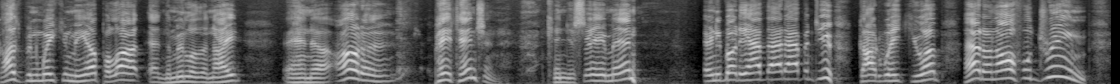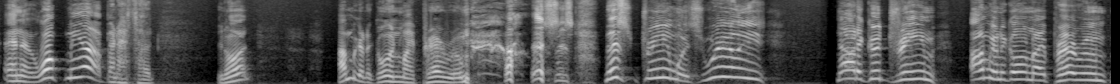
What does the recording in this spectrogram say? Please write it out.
God's been waking me up a lot in the middle of the night, and uh, I ought to pay attention. Can you say amen? Anybody have that happen to you? God wake you up? I had an awful dream, and it woke me up, and I thought, you know what? I'm going to go in my prayer room. this is this dream was really not a good dream. I'm going to go in my prayer room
